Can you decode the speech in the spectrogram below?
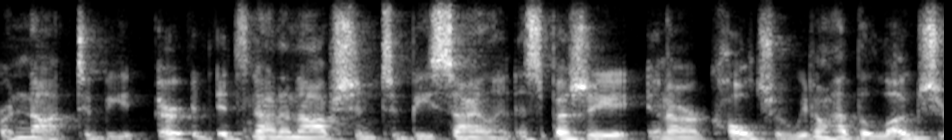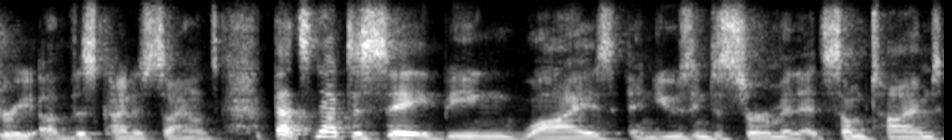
or not to be or it's not an option to be silent especially in our culture. We don't have the luxury of this kind of silence. That's not to say being wise and using discernment at sometimes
